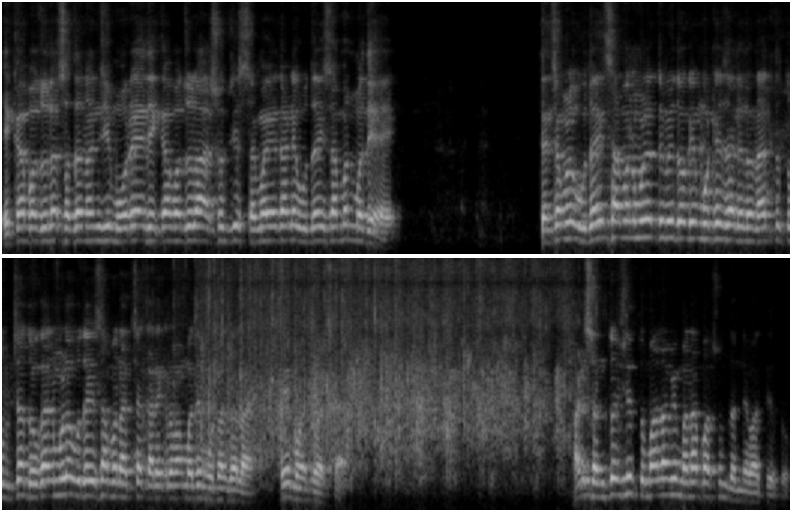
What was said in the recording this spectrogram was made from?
एका बाजूला सदानंदजी मोरे आहेत एका बाजूला अशोकजी समय आहेत आणि उदय सामंत मध्ये आहे. त्याच्यामुळे उदय सामंतमुळे तुम्ही दोघे मोठे झालेलो ना तर तुमच्या दोघांमुळे उदय सामंत आजच्या कार्यक्रमामध्ये मोठा झाला. हे महत्वाचं आहे. आणि संतोषजी तुम्हाला मी मनापासून धन्यवाद देतो.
